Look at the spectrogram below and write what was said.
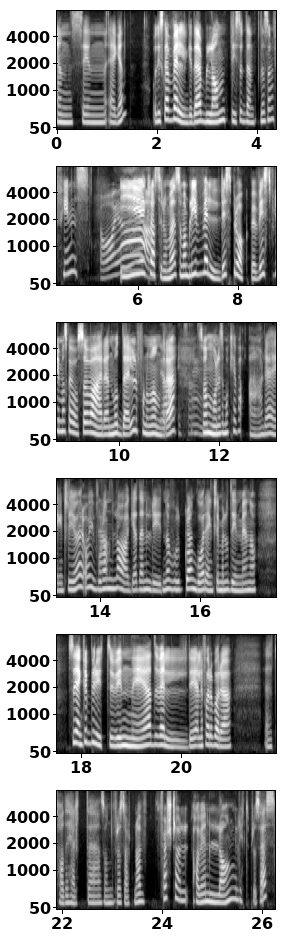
enn sin egen. Og de skal velge det blant de studentene som fins oh, ja. i klasserommet. Så man blir veldig språkbevisst, fordi man skal jo også være en modell for noen andre. Ja. Så man må liksom, ok, hva er det jeg egentlig gjør? Oi, hvordan lager jeg den lyden, og hvordan går egentlig melodien min? Og Så egentlig bryter vi ned veldig Eller for å bare ta det helt eh, sånn fra starten av. Først har, vi en lang lytteprosess.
